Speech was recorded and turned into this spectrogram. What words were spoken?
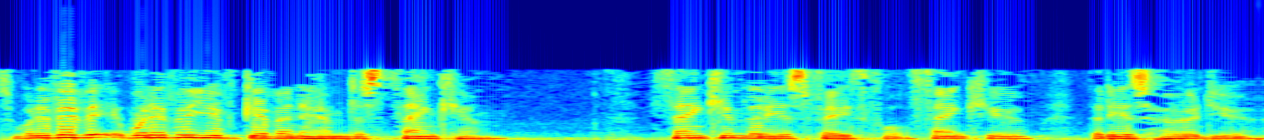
So whatever, whatever you've given him, just thank him. Thank him that he is faithful. Thank you that he has heard you.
